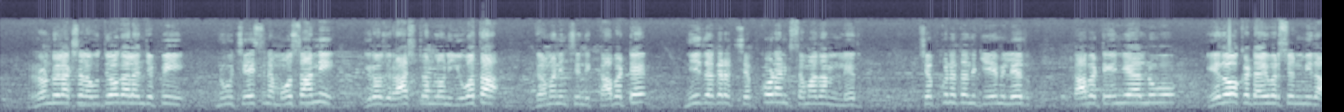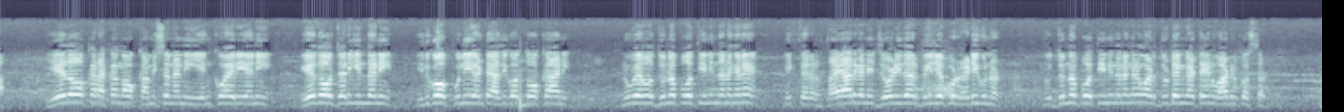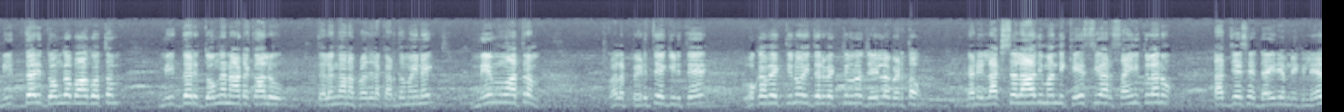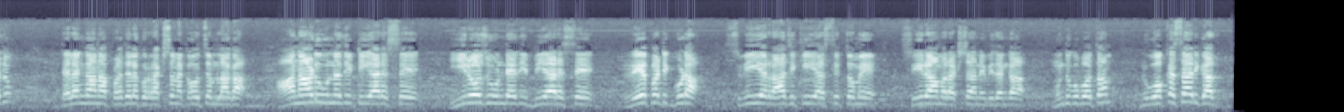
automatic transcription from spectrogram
రెండు లక్షల ఉద్యోగాలని చెప్పి నువ్వు చేసిన మోసాన్ని ఈరోజు రాష్ట్రంలోని యువత గమనించింది కాబట్టే నీ దగ్గర చెప్పుకోవడానికి సమాధానం లేదు. చెప్పుకునేందుకు ఏమీ లేదు. కాబట్టి ఏం చేయాలి నువ్వు? ఏదో ఒక డైవర్షన్ మీద ఏదో ఒక రకంగా ఒక కమిషన్ అని ఎంక్వైరీ అని ఏదో జరిగిందని ఇదిగో పులి అంటే అదిగో తోక అని. నువ్వేమో దున్నపో తినిందనగానే నీకు తయారుగా నీ జోడీదారు బీజేపీ రెడీగా ఉన్నాడు నువ్వు దున్నపో తినిందనగానే వాడు దుడ్డని కట్టేయని వాడికి వస్తాడు. మీ ఇద్దరి దొంగ భాగోతం మీ ఇద్దరి దొంగ నాటకాలు తెలంగాణ ప్రజలకు అర్థమైనాయి. మేము మాత్రం వాళ్ళ పెడితే గిడితే ఒక వ్యక్తినో ఇద్దరు వ్యక్తులను జైల్లో పెడతాం. కానీ లక్షలాది మంది కేసీఆర్ సైనికులను టచ్ చేసే ధైర్యం నీకు లేదు. తెలంగాణ ప్రజలకు రక్షణ కవచం లాగా ఆనాడు ఉన్నది టీఆర్ఎస్ఏ ఈ రోజు ఉండేది బీఆర్ఎస్ఏ. రేపటికి కూడా స్వీయ రాజకీయ అస్తిత్వమే శ్రీరామ రక్ష అనే విధంగా ముందుకు పోతాం. నువ్వు ఒక్కసారి కాదు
